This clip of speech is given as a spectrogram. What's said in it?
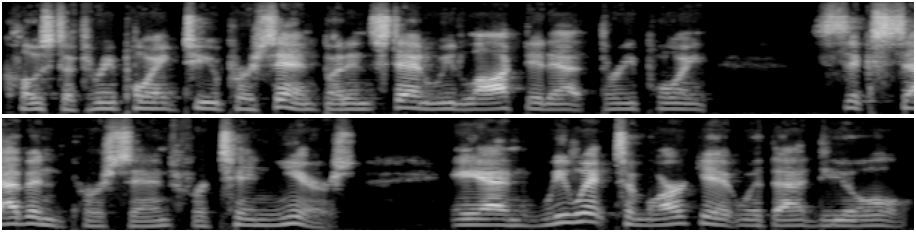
close to 3.2 percent, but instead we locked it at 3.67 percent for 10 years. And we went to market with that deal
